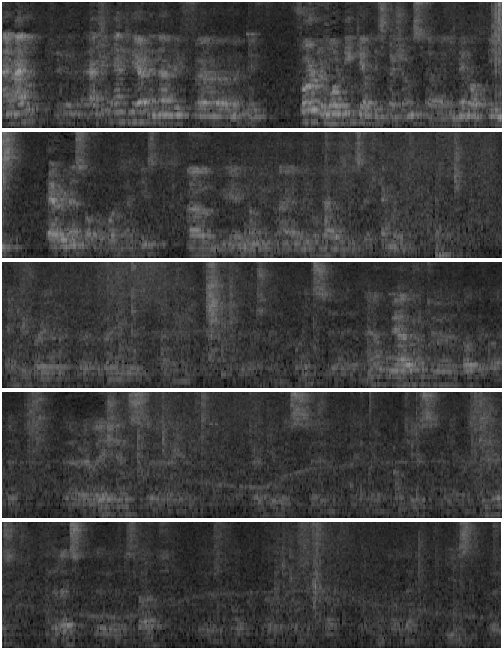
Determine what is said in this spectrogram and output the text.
and I will uh, actually end here, and then with, uh, with further more detailed discussions uh, in many of these areas of opportunities, uh, you know, we, I, we will have a discussion. Thank you. Thank you for your uh, very good um, introduction and points. Uh, now we are going to talk about the uh, relations uh, Turkey with uh, neighboring countries, neighboring regions. And let's uh, start uh, talk uh, from the stuff from the east. Uh,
